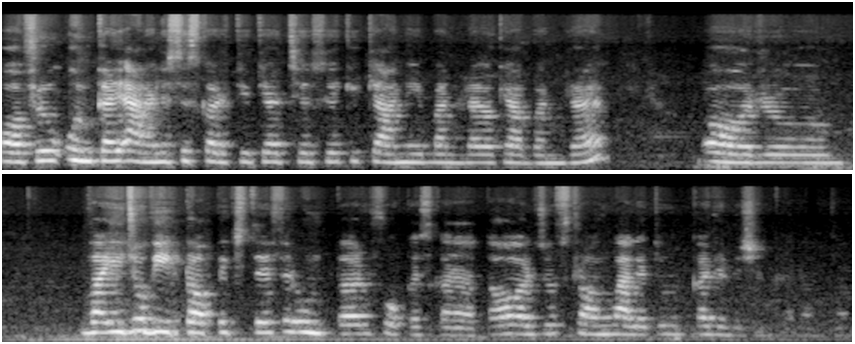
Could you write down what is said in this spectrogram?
और फिर उनका एनालिसिस करती थी अच्छे से कि क्या नहीं बन रहा है और क्या बन रहा है। और वही जो वीक टॉपिक्स थे फिर उन पर फोकस करा था और जो स्ट्रॉन्ग वाले थे उनका रिविजन करा था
